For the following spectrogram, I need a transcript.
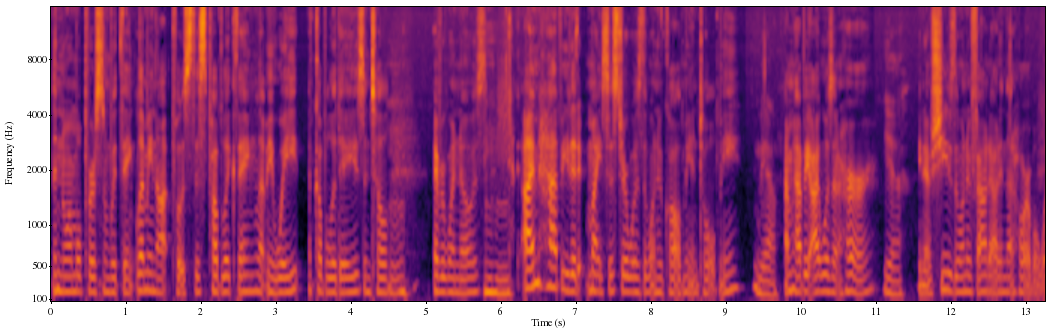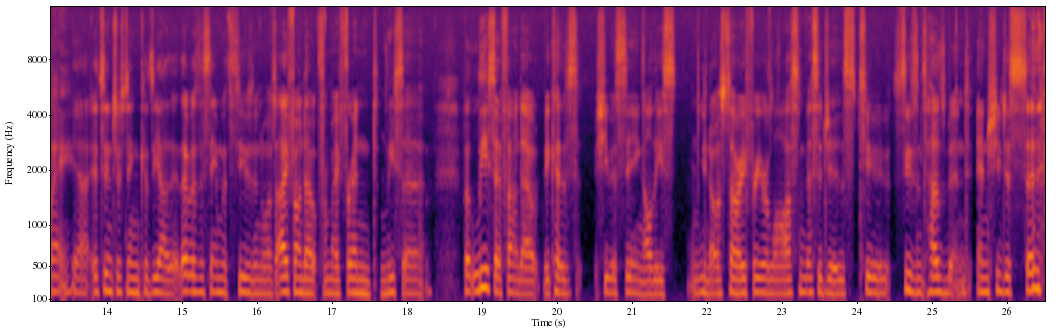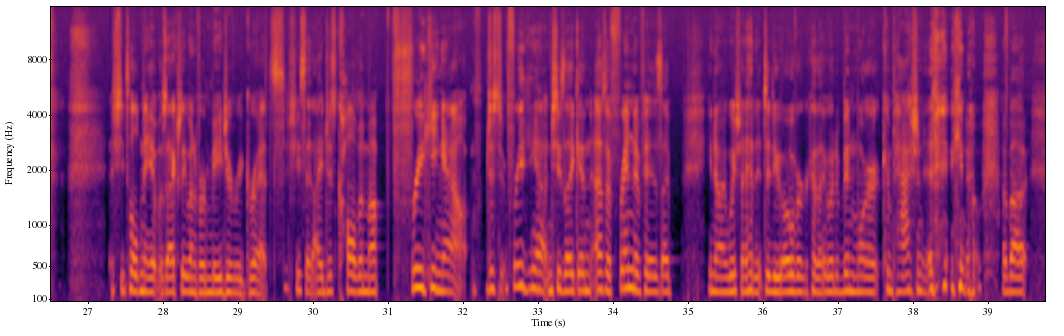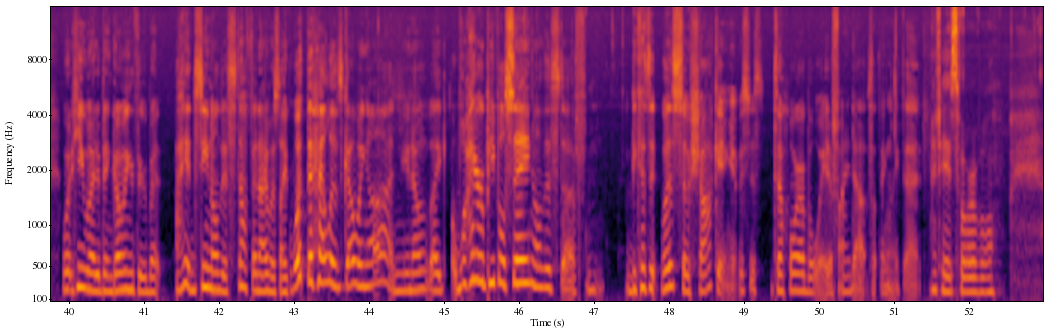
a normal person would think, let me not post this public thing. Let me wait a couple of days until mm everyone knows. Mm-hmm. I'm happy that my sister was the one who called me and told me. Yeah. I'm happy I wasn't her. Yeah. You know, she's the one who found out in that horrible way. Yeah, it's interesting because yeah, that, that was the same with Susan. Was I found out from my friend Lisa, but Lisa found out because she was seeing all these, you know, sorry for your loss messages to Susan's husband, and she just said she told me it was actually one of her major regrets. She said, I just called him up freaking out, just freaking out. And she's like, and as a friend of his, I, you know, I wish I had it to do over because I would have been more compassionate, you know, about what he might have been going through. But I had seen all this stuff and I was like, what the hell is going on? You know, like, why are people saying all this stuff? Because it was so shocking. It was just, a horrible way to find out something like that. It is horrible.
